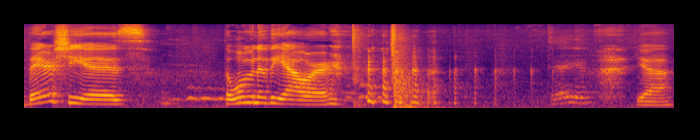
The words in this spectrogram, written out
There she is, the woman of the hour. Tell you. yeah.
